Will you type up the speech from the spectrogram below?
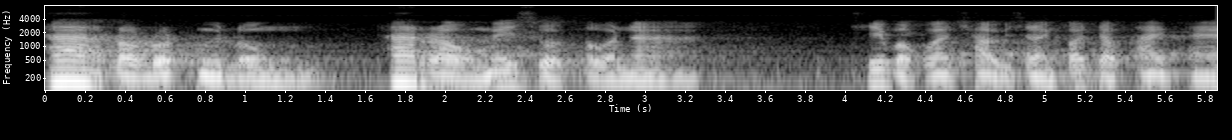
ถ้าเราลดมือลง ถ้าเราไม่สวดภาวนา ที่บอกว่าชาวอิสราเอลก็จะพ่ายแพ้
